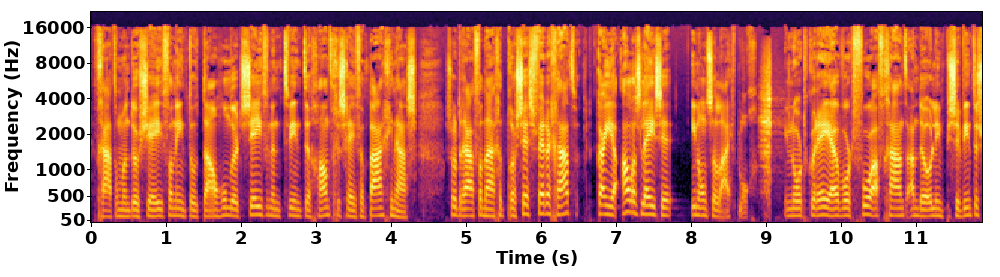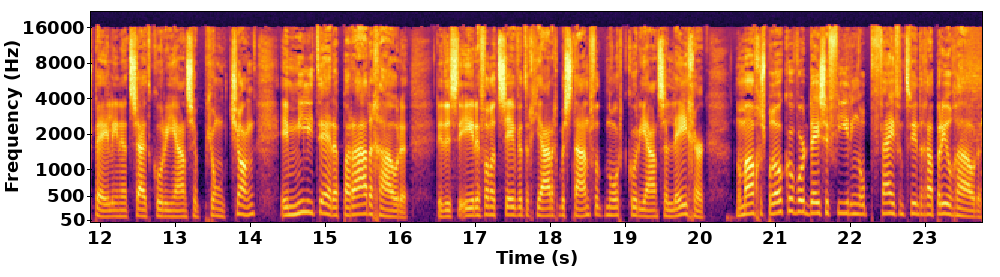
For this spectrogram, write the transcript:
Het gaat om een dossier van in totaal 127 handgeschreven pagina's. Zodra vandaag het proces verder gaat, kan je alles lezen in onze liveblog. In Noord-Korea wordt voorafgaand aan de Olympische Winterspelen in het Zuid-Koreaanse Pyeongchang een militaire parade gehouden. Dit is de ere van het 70-jarig bestaan van het Noord-Koreaanse leger. Normaal gesproken wordt deze viering op 25 april gehouden.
